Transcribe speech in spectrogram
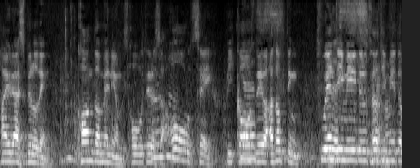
High-rise building, condominiums, hotels are all safe because Yes. they are adopting 20 Yes. meter, 30 meter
